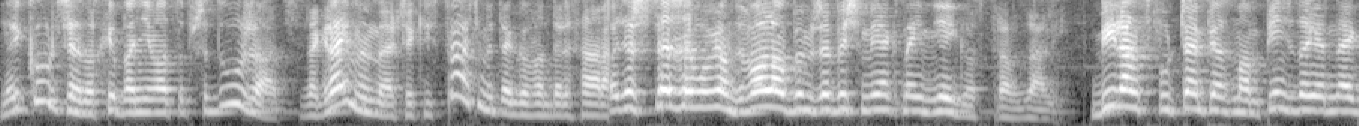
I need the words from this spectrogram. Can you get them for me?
No i kurczę, no chyba nie ma co przedłużać. Zagrajmy meczek sprawdźmy tego Van der Sara. Chociaż szczerze mówiąc, wolałbym, żebyśmy jak najmniej go sprawdzali. Bilans Food Champions mam 5 do 1.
